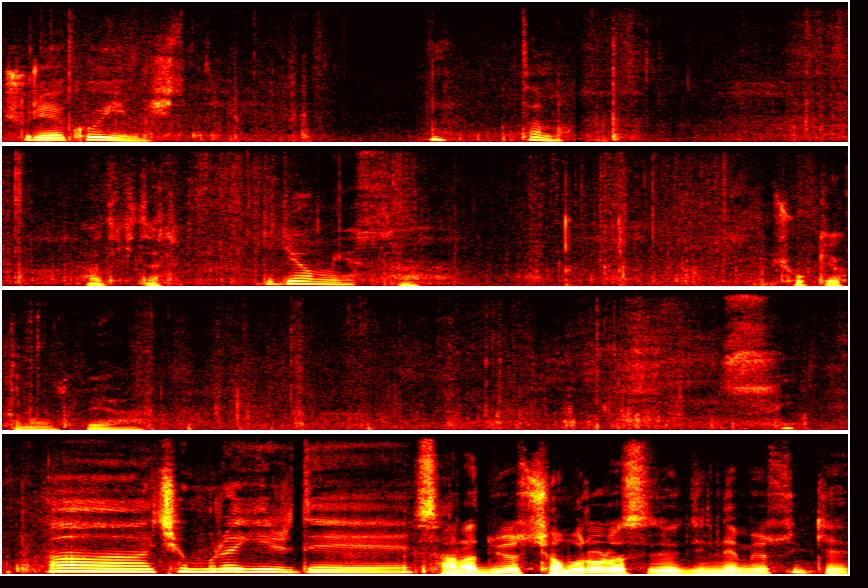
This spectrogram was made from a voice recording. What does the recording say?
Şuraya koyayım işte. Tamam. Hadi gidelim. Gidiyor muyuz? Çok yakın oldu bu ya. Aa çamura girdi. Sana diyoruz çamur orası diyor. Dinlemiyorsun ki.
